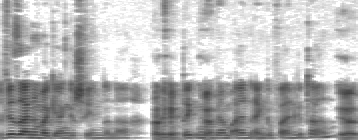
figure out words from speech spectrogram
Wir sagen immer gern geschehen danach. Okay, Wir denken ja. wir haben allen einen Gefallen getan. Ja,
